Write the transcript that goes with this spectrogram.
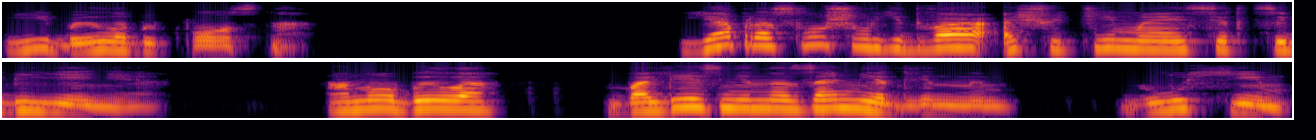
и было бы поздно. Я прослушал едва ощутимое сердцебиение. Оно было болезненно замедленным, глухим,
